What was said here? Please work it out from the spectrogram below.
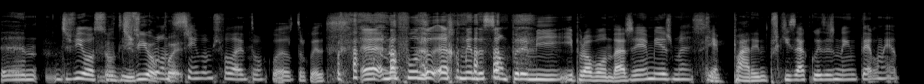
Uh, desviou o desviou, Pronto, pois. sim, vamos falar então com outra coisa. Uh, no fundo, a recomendação para mim e para o Bondagem é a mesma, que é parem de pesquisar coisas na internet.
